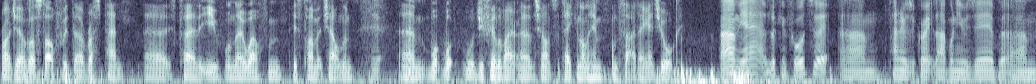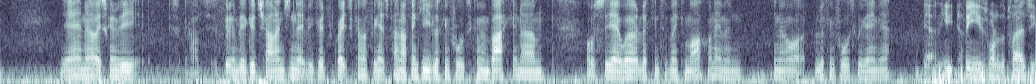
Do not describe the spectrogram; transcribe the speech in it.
Right, Joe, I've got to start off with uh, Russ Penn. Uh, it's a player that you will know well from his time at Cheltenham. Yeah. Um, what, what, what do you feel about uh, the chance of taking on him on Saturday against York? Um, yeah, looking forward to it. Um, Penny was a great lad when he was here, but um, yeah, no, it's going to be it's, it's going to be a good challenge, and it? It'd be good, great to come up against Penn. I think he's looking forward to coming back, and um, obviously, yeah, we're looking to make a mark on him, and you know, what, looking forward to the game. Yeah. Yeah, and he, I think he was one of the players who,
